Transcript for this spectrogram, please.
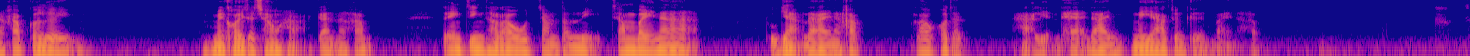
นะครับ ก็เลยไม่ค่อยจะเช่าหากันนะครับ แต่จริงๆ ถ้าเราจำตำหนิจำใบหน้า ทุกอย่างได้นะครับ เราก็จะหาเหรียญแท้ได้ไม่ยากจนเกินไปนะครับ ส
